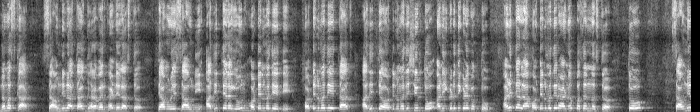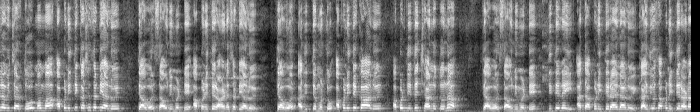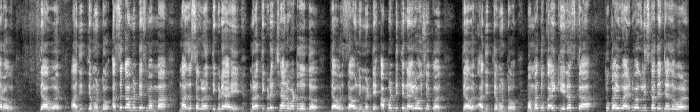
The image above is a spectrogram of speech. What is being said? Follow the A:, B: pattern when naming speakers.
A: नमस्कार. सावनीला आता घराबाहेर काढलेलं असतं. त्यामुळे सावनी आदित्यला घेऊन हॉटेलमध्ये येते. हॉटेलमध्ये येताच आदित्य हॉटेलमध्ये शिरतो आणि इकडे तिकडे बघतो. आणि त्याला हॉटेलमध्ये राहणं पसंत नसतं. तो सावनीला विचारतो मम्मा आपण इथे कशासाठी आलोय? त्यावर सावनी म्हणते आपण इथे राहण्यासाठी आलोय. त्यावर आदित्य म्हणतो आपण इथे का आलोय? आपण तिथे छान होतो ना? त्यावर सावनी म्हणते तिथे नाही आता आपण इथे राहायला आलोय. काही दिवस आपण इथे राहणार आहोत. त्यावर आदित्य म्हणतो असं का म्हणतेस मम्मा? माझं सगळं तिकडे आहे. मला तिकडेच छान वाटत होतं. त्यावर सावनी म्हणते आपण तिथे नाही राहू शकत. त्यावर आदित्य म्हणतो मम्मा तू काही केलंस का? तू काही वाईट वागलीस का त्यांच्याजवळ?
